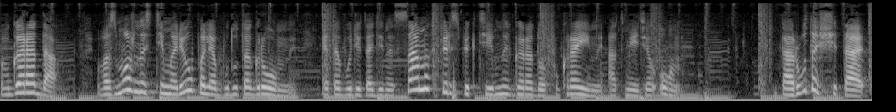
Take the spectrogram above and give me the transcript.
в города, Возможности Мариуполя будут огромны. Это будет один из самых перспективных городов Украины, отметил он. Тарута считает,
